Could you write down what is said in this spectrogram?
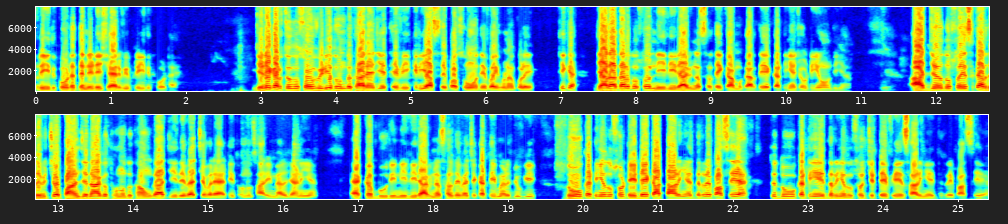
ਫਰੀਦਕੋਟ ਤੇ ਨੇੜੇ ਸ਼ਹਿਰ ਵੀ ਫਰੀਦਕੋਟ ਹੈ। ਜਿਹੜੇ ਘਰ ਚੋਂ ਦੋਸਤੋ ਵੀਡੀਓ ਤੁਹਾਨੂੰ ਦਿਖਾ ਰਹੇ ਹਾਂ ਜੀ, ਇੱਥੇ ਵਿਕਰੀ ਵਾਸਤੇ ਪਸ਼ੂ ਆਉਂਦੇ ਬਾਈ ਹੁਣਾਂ ਕੋਲੇ, ਠੀਕ ਹੈ? ਜ਼ਿਆਦਾਤਰ ਦੋਸਤੋ ਨੀਲੀ ਰਾਵੀ ਨਸਲ ਤੇ ਕੰਮ ਕਰਦੇ ਆ, ਕਟੀਆਂ ਝੋਟੀਆਂ ਆਉਂਦੀਆਂ। ਅੱਜ ਦੋਸਤੋ ਇਸ ਘਰ ਦੇ ਵਿੱਚੋਂ ਪੰਜ ਨਾਗ ਤੁਹਾਨੂੰ ਦਿਖਾਉਂਗਾ ਜਿਹਦੇ ਵਿੱਚ ਵੈਰਾਈਟੀ ਤੁਹਾਨੂੰ ਸਾਰੀ ਮਿਲ ਜਾਣੀ ਹੈ। ਇੱਕ ਬੂਰੀ ਨੀਲੀ ਰਾਵੀ ਨਸਲ ਦੇ ਵਿੱਚ ਕੱਟੀ ਮਿਲ ਜੂਗੀ। ਦੋ ਕੱਟੀਆਂ ਦੋਸਤੋ ਟੇਢੇ ਕੱਟ ਵਾਲੀਆਂ ਇਧਰਲੇ ਪਾਸੇ ਆ ਤੇ ਦੋ ਕਟੀਆਂ ਇਧਰਲੀਆਂ ਦੋਸਤੋ ਚਿੱਟੇ ਫੇਸ ਵਾਲੀਆਂ ਇਧਰਲੇ ਪਾਸੇ ਆ।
